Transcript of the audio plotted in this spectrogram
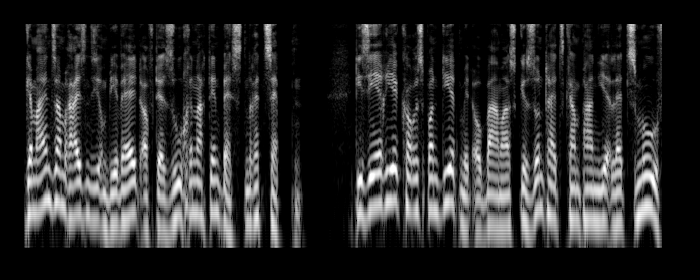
Gemeinsam reisen sie um die Welt auf der Suche nach den besten Rezepten. Die Serie korrespondiert mit Obamas Gesundheitskampagne Let's Move,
